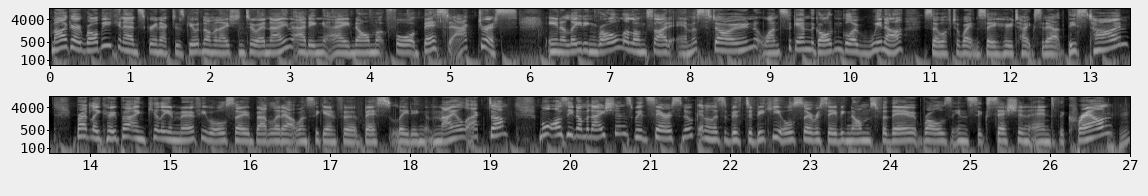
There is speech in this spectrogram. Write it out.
Margot Robbie can add Screen Actors Guild nomination to her name, adding a nom for Best Actress in a leading role alongside Emma Stone. Once again, the Golden Globe winner. So we'll have to wait and see who takes it out this time. Bradley Cooper and Cillian Murphy will also battle it out once again for Best Leading Male Actor. More Aussie nominations with Sarah Snook and Elizabeth Debicki also receiving noms for their roles in Succession and The Crown.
